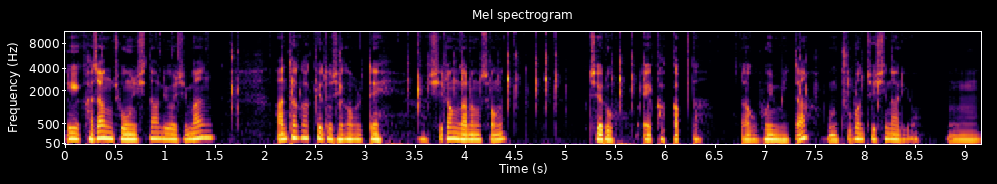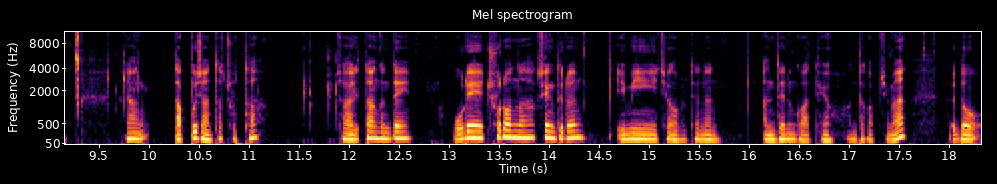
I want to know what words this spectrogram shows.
이게 가장 좋은 시나리오지만 안타깝게도 제가 볼 때 실현 가능성은 제로에 가깝다라고 보입니다. 그럼 두 번째 시나리오, 음, 그냥 나쁘지 않다, 좋다. 자 일단 근데 올해 출원한 학생들은 이미 제가 볼 때는 안 되는 것 같아요. 안타깝지만 그래도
